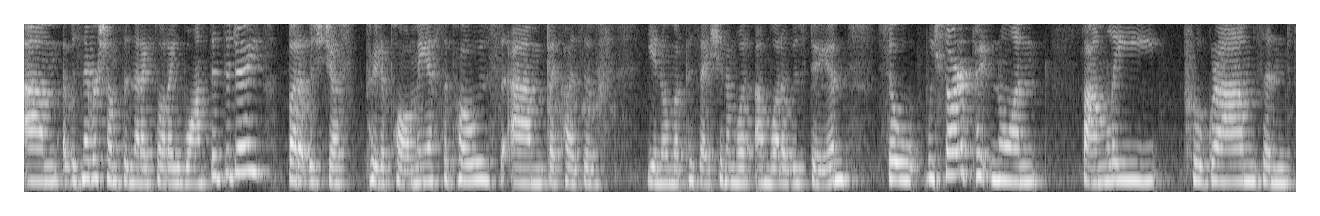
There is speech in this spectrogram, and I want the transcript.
Um, it was never something that I thought I wanted to do, but it was just put upon me, I suppose, um, because of you know my position and what and what I was doing. So we started putting on family programs and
